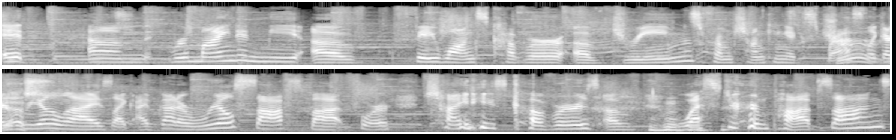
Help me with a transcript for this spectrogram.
It um, reminded me of Faye Wong's cover of Dreams from Chungking Express. Sure, like yes. I realized like I've got a real soft spot for Chinese covers of Western pop songs.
